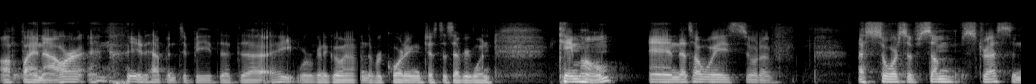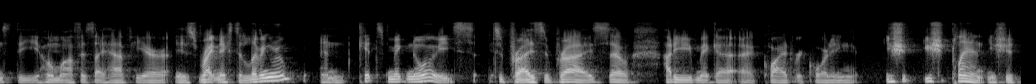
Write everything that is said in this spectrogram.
off by an hour. And it happened to be that, uh, hey, we're going to go on the recording just as everyone came home. And that's always sort of a source of some stress since the home office I have here is right next to the living room and kids make noise. Surprise, surprise. So how do you make a, a quiet recording? You should you should plan. You should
